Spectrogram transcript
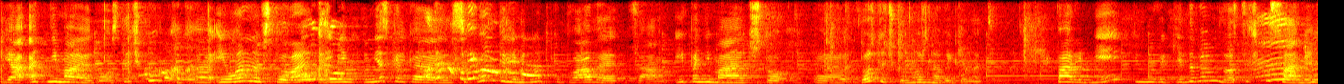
я отнимаю досточку, э, и он всплывает несколько секунд или минутку плавает сам и понимает, что э, досточку нужно выкинуть. Пару дней, и мы выкидываем досточку сами.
